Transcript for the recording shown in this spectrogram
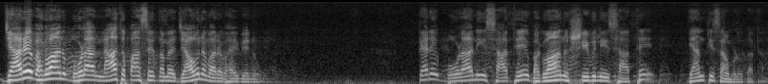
જ્યારે ભગવાન ભોળાનાથ પાસે તમે જાઓ ને મારા ભાઈ બહેનો ત્યારે ભોળાની સાથે, ભગવાન શિવની સાથે ધ્યાનથી સાંભળો કથા.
